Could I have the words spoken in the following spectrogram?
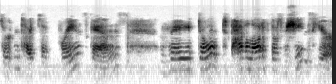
certain types of brain scans, they don't have a lot of those machines here.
